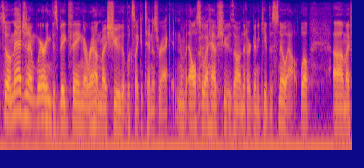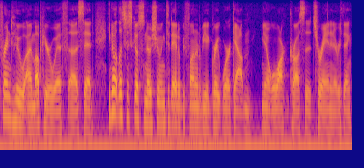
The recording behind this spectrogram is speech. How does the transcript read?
so imagine I'm wearing this big thing around my shoe that looks like a tennis racket, and also I have shoes on that are going to keep the snow out. Well, uh, my friend who I'm up here with uh, said, you know what, let's just go snowshoeing today. It'll be fun. It'll be a great workout, and you know we'll walk across the terrain and everything.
